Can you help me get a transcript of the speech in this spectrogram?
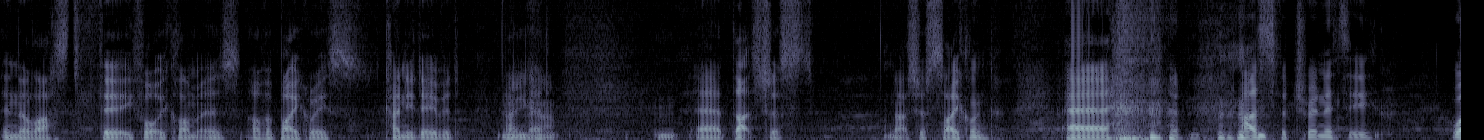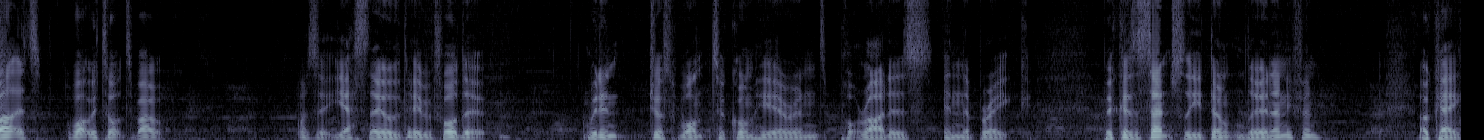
in the last 30, 40 kilometres of a bike race. Can you, David? No, And you then- can't. Uh, that's just that's just cycling. Uh, as for Trinity, well, it's what we talked about. Was it yesterday or the day before that we didn't just want to come here and put riders in the break because essentially you don't learn anything. Okay,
